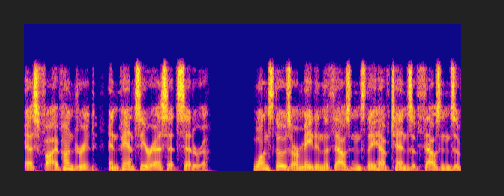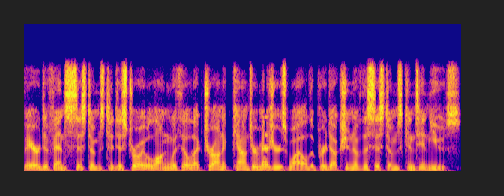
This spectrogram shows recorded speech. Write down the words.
S-500, and Pantsir S etc. Once those are made in the thousands they have tens of thousands of air defense systems to destroy along with electronic countermeasures while the production of the systems continues.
